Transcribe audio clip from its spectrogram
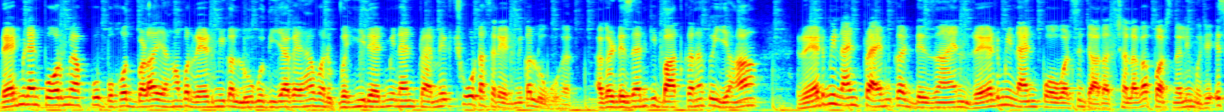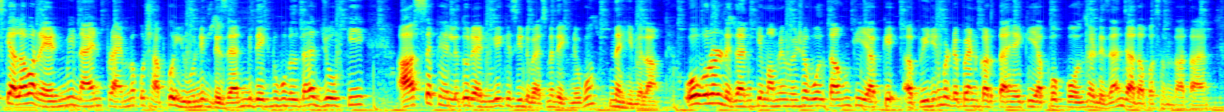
रेडमी नाइन पावर में आपको बहुत बड़ा यहाँ पर रेडमी का लोगो दिया गया है वही रेडमी नाइन प्राइम में एक छोटा सा रेडमी का लोगो है। अगर डिज़ाइन की बात करें तो यहाँ Redmi 9 Prime का डिज़ाइन Redmi 9 Power से ज़्यादा अच्छा लगा पर्सनली मुझे। इसके अलावा Redmi 9 Prime में कुछ आपको यूनिक डिज़ाइन भी देखने को मिलता है, जो कि आज से पहले तो Redmi के किसी डिवाइस में देखने को नहीं मिला। ओवरऑल डिज़ाइन के मामले में हमेशा बोलता हूँ कि आपके ओपिनियन पर डिपेंड करता है कि आपको कौन सा डिज़ाइन ज़्यादा पसंद आता है।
